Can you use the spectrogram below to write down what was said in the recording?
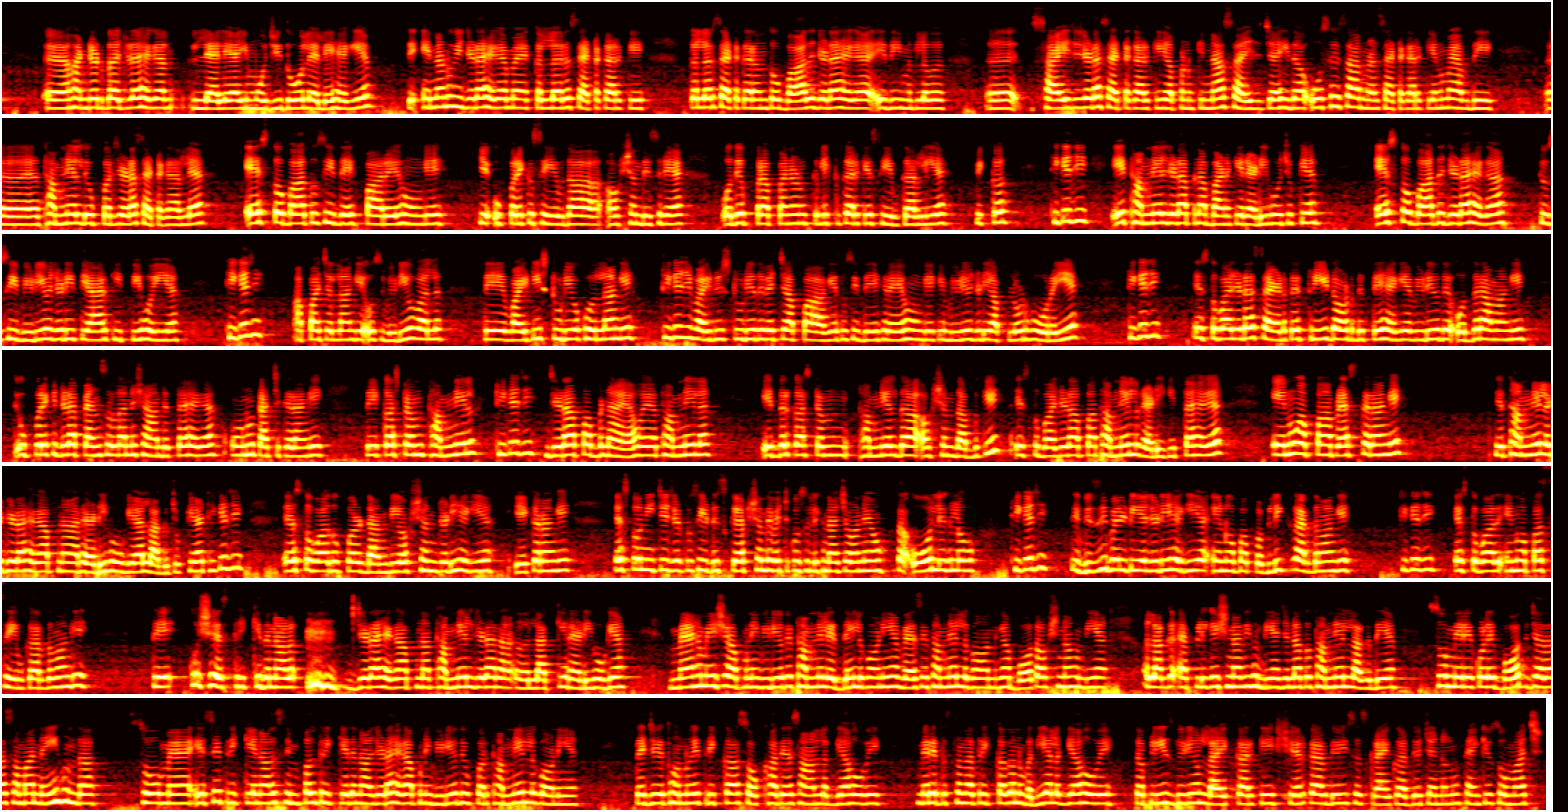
ਹੰਡਰਡ ਦਾ ਜਿਹੜਾ ਹੈਗਾ, ਲੈ ਲਿਆ ਇਮੋਜੀ ਦੋ ਲੈ ਲਏ ਹੈਗੇ ਆ। ਅਤੇ ਇਹਨਾਂ ਨੂੰ ਵੀ ਜਿਹੜਾ ਹੈਗਾ, ਮੈਂ ਕਲਰ ਸੈੱਟ ਕਰਕੇ ਕਲਰ ਸੈੱਟ ਕਰਨ ਤੋਂ ਬਾਅਦ ਜਿਹੜਾ ਹੈਗਾ, ਇਹਦੀ ਮਤਲਬ ਸਾਈਜ਼ ਜਿਹੜਾ ਸੈੱਟ ਕਰਕੇ ਆਪਾਂ ਨੂੰ ਕਿੰਨਾ ਸਾਈਜ਼ ਚਾਹੀਦਾ, ਉਸ ਹਿਸਾਬ ਨਾਲ ਸੈੱਟ ਕਰਕੇ ਇਹਨੂੰ ਮੈਂ ਆਪਦੀ ਥੰਬਨੇਲ ਦੇ ਉੱਪਰ ਜਿਹੜਾ ਸੈੱਟ ਕਰ ਲਿਆ। ਇਸ ਤੋਂ ਬਾਅਦ ਤੁਸੀਂ ਦੇਖ ਪਾ ਰਹੇ ਹੋਵੋਗੇ ਕਿ ਉੱਪਰ ਇੱਕ ਸੇਵ ਦਾ ਆਪਸ਼ਨ ਦਿਸ ਰਿਹਾ ਉਹਦੇ ਉੱਪਰ ਆਪਾਂ ਇਹਨਾਂ ਨੂੰ ਕਲਿੱਕ ਕਰਕੇ ਸੇਵ ਕਰ ਲਈ ਹੈ ਪਿਕ ਠੀਕ ਹੈ ਜੀ? ਇਹ ਥੰਬਨੇਲ ਜਿਹੜਾ ਆਪਣਾ ਬਣ ਕੇ ਰੈਡੀ ਹੋ ਚੁੱਕਿਆ ਇਸ ਤੋਂ ਬਾਅਦ ਜਿਹੜਾ ਹੈਗਾ, ਤੁਸੀਂ ਵੀਡੀਓ ਜਿਹੜੀ ਤਿਆਰ ਕੀਤੀ ਹੋਈ ਹੈ, ਠੀਕ ਹੈ ਜੀ? ਆਪਾਂ ਚੱਲਾਂਗੇ ਉਸ ਵੀਡੀਓ ਵੱਲ ਤੇ ਵਾਈਟੀ ਸਟੂਡੀਓ ਖੋਲਾਂਗੇ। ਠੀਕ ਹੈ ਜੀ? ਵਾਈਟੀ ਸਟੂਡੀਓ ਦੇ ਵਿੱਚ ਆਪਾਂ ਆ ਗਏ ਤੁਸੀਂ ਦੇਖ ਰਹੇ ਹੋਵੋਗੇ ਕਿ ਵੀਡੀਓ ਜਿਹੜੀ ਅਪਲੋਡ ਹੋ ਰਹੀ ਹੈ। ਠੀਕ ਹੈ ਜੀ? ਇਸ ਤੋਂ ਬਾਅਦ ਜਿਹੜਾ ਸਾਈਡ ਤੇ 3 ਡਾਟ ਦਿੱਤੇ ਹੈਗੇ ਆ ਵੀਡੀਓ ਦੇ, ਉਧਰ ਆਵਾਂਗੇ ਤੇ ਉੱਪਰ ਇੱਕ ਜਿਹੜਾ ਪੈਨਸਲ ਦਾ ਨਿਸ਼ਾਨ ਦਿੱਤਾ ਹੈਗਾ, ਉਹਨੂੰ ਟੱਚ ਕਰਾਂਗੇ। ਅਤੇ ਕਸਟਮ ਥੰਬਨੇਲ ਠੀਕ ਹੈ ਜੀ? ਜਿਹੜਾ ਆਪਾਂ ਬਣਾਇਆ ਹੋਇਆ ਥੰਬਨੇਲ ਹੈ, ਇੱਧਰ ਕਸਟਮ ਥੰਬਨੇਲ ਦਾ ਆਪਸ਼ਨ ਦੱਬ ਕੇ ਇਸ ਤੋਂ ਬਾਅਦ ਜਿਹੜਾ ਆਪਾਂ ਥੰਬਨੇਲ ਰੈਡੀ ਕੀਤਾ ਹੈਗਾ, ਇਹਨੂੰ ਆਪਾਂ ਪ੍ਰੈਸ ਕਰਾਂਗੇ। ਤੇ ਥੰਬਨੇਲ ਜਿਹੜਾ ਹੈਗਾ ਆਪਣਾ ਰੈਡੀ ਹੋ ਗਿਆ, ਲੱਗ ਚੁੱਕਿਆ, ਠੀਕ ਹੈ ਜੀ? ਇਸ ਤੋਂ ਬਾਅਦ ਉੱਪਰ ਡਨ ਦੀ ਆਪਸ਼ਨ ਜਿਹੜੀ ਹੈਗੀ ਹੈ, ਇਹ ਕਰਾਂਗੇ। ਇਸ ਤੋਂ ਨੀਚੇ ਜੇ ਤੁਸੀਂ ਡਿਸਕ੍ਰਿਪਸ਼ਨ ਦੇ ਵਿੱਚ ਕੁਝ ਲਿਖਣਾ ਚਾਹੁੰਦੇ ਹੋ, ਤਾਂ ਉਹ ਲਿਖ ਲਵੋ, ਠੀਕ ਹੈ ਜੀ? ਤੇ ਵਿਜ਼ਿਬਿਲਟੀ ਹੈ ਜਿਹੜੀ ਹੈਗੀ ਹੈ, ਇਹਨੂੰ ਆਪਾਂ ਪਬਲਿਕ ਕਰ ਦੇਵਾਂਗੇ, ਠੀਕ ਹੈ ਜੀ? ਇਸ ਤੋਂ ਬਾਅਦ ਇਹਨੂੰ ਆਪਾਂ ਸੇਵ ਕਰ ਦੇਵਾਂਗੇ। ਅਤੇ ਕੁਛ ਇਸ ਤਰੀਕੇ ਦੇ ਨਾਲ ਜਿਹੜਾ ਹੈਗਾ ਆਪਣਾ ਥੰਬਨੇਲ ਜਿਹੜਾ ਰ- ਲੱਗ ਕੇ ਰੈਡੀ ਹੋ ਗਿਆ। ਮੈਂ ਹਮੇਸ਼ਾ ਆਪਣੀ ਵੀਡੀਓ ਤੇ ਥੰਬਨੇਲ ਇੱਦਾਂ ਹੀ ਲਗਾਉਣੀ ਆ। ਵੈਸੇ ਥੰਬਨੇਲ ਲਗਾਉਣ ਦੀਆਂ ਬਹੁਤ ਆਪਸ਼ਨਾਂ ਹੁੰਦੀਆਂ, ਅਲੱਗ ਐਪਲੀਕੇਸ਼ਨਾਂ ਵੀ ਹੁੰਦੀਆਂ ਜਿਨ੍ਹਾਂ ਤੋਂ ਥੰਬਨੇਲ ਲੱਗਦੇ ਆ। ਸੋ ਮੇਰੇ ਕੋਲ ਬਹੁਤ ਜ਼ਿਆਦਾ ਸਮਾਂ ਨਹੀਂ ਹੁੰਦਾ। ਸੋ ਮੈਂ ਇਸੇ ਤਰੀਕੇ ਨਾਲ ਸਿੰਪਲ ਤਰੀਕੇ ਦੇ ਨਾਲ ਜਿਹੜਾ ਹੈਗਾ ਆਪਣੀ ਵੀਡੀਓ ਦੇ ਉੱਪਰ ਥੰਬਨੇਲ ਲਗਾਉਣੀ ਹੈ ਅਤੇ ਜੇ ਤੁਹਾਨੂੰ ਇਹ ਤਰੀਕਾ ਸੌਖਾ ਤੇ ਆਸਾਨ ਲੱਗਿਆ ਹੋਵੇ, ਮੇਰੇ ਦੱਸਣ ਦਾ ਤਰੀਕਾ ਤੁਹਾਨੂੰ ਵਧੀਆ ਲੱਗਿਆ ਹੋਵੇ, ਤਾਂ ਪਲੀਜ਼ ਵੀਡੀਓ ਨੂੰ ਲਾਈਕ ਕਰਕੇ ਸ਼ੇਅਰ ਕਰ ਦਿਓ ਜੀ ਸਬਸਕ੍ਰਾਈਬ ਕਰ ਦਿਓ ਚੈਨਲ ਨੂੰ। Thank you so much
